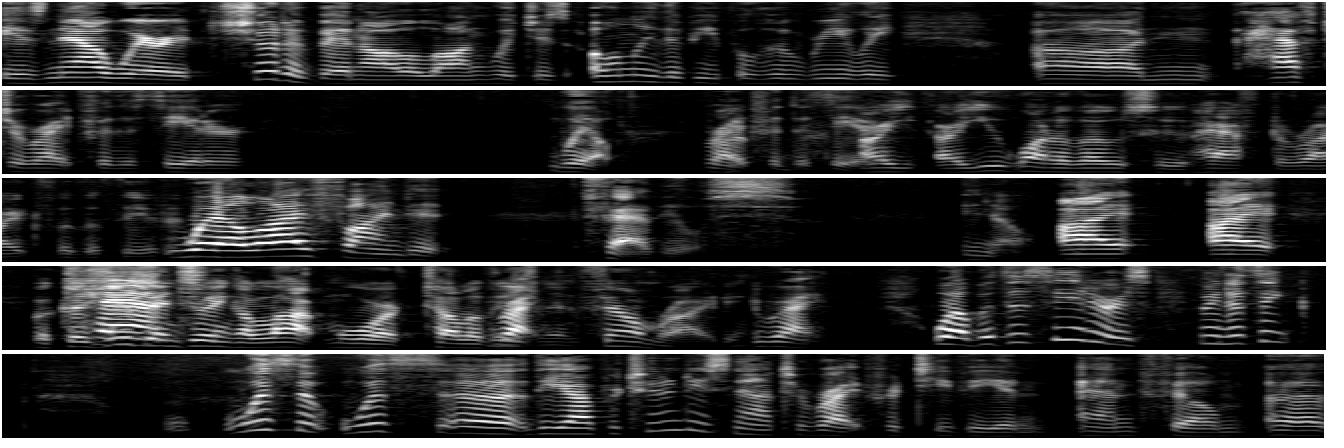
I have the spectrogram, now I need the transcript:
is now where it should have been all along, which is only the people who really uh, have to write for the theater will write for the theater. Are, are you one of those who have to write for the theater? Well, I find it fabulous. You know, I I because you've been doing a lot more television Right. and film writing. Right. Well, but the theater is. I mean, I think with the, with uh, the opportunities now to write for TV and and film, uh,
